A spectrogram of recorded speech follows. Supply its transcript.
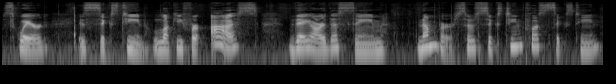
squared is 16. Lucky for us, they are the same number. So 16 plus 16.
